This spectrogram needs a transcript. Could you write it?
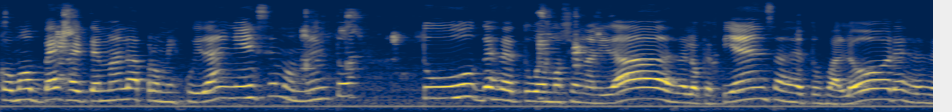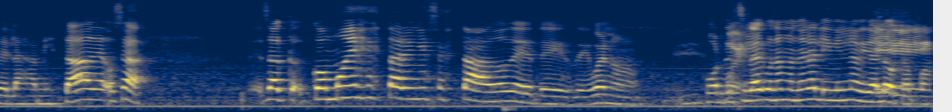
cómo ves el tema de la promiscuidad en ese momento? Tú, desde tu emocionalidad, desde lo que piensas, desde tus valores, desde las amistades, o sea, o sea, ¿cómo es estar en ese estado de, de, de bueno, por Bueno. decirlo de alguna manera, living la vida loca, Eh, pues?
